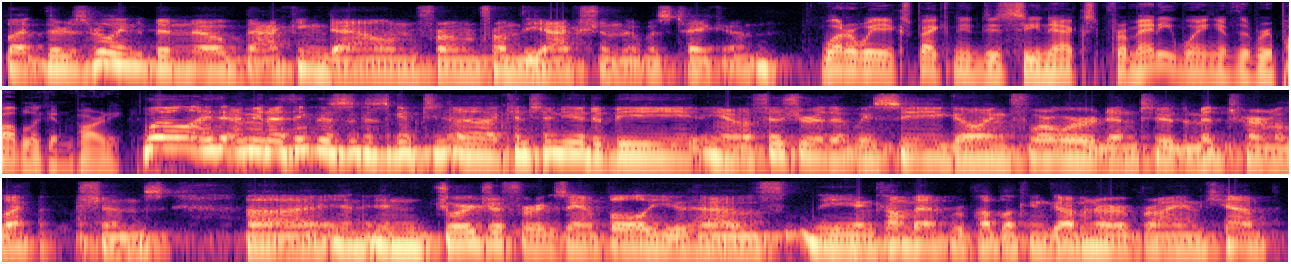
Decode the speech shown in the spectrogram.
but there's really been no backing down from from the action that was taken. What are we expecting to see next from any wing of the Republican Party? Well, I, I mean, I think this is going to uh, continue to be you know a fissure that we see going forward into the midterm elections. Uh, in, in Georgia, for example, you have the incumbent Republican governor Brian Kemp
